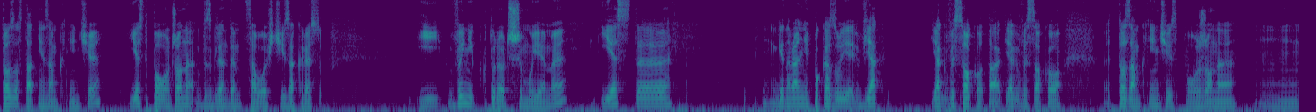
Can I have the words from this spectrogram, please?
to ostatnie zamknięcie jest połączone względem całości zakresu. I wynik, który otrzymujemy, jest e, generalnie pokazuje, w jak, jak wysoko, tak? Jak wysoko to zamknięcie jest położone mm,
